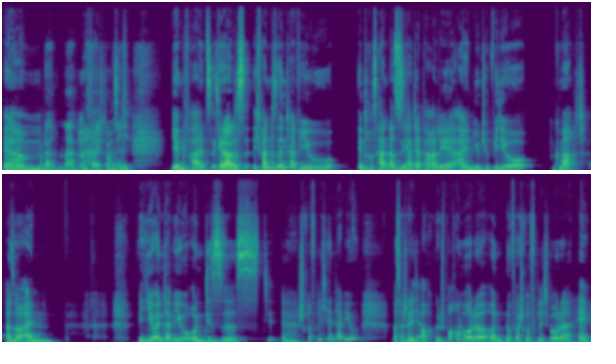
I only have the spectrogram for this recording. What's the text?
Ähm, Oder? Na, vielleicht auch nicht. Jedenfalls, Tja. genau, das, ich fand das Interview interessant. Also sie hat ja parallel ein YouTube-Video gemacht, also ein Video-Interview und dieses die, äh, schriftliche Interview, was wahrscheinlich auch gesprochen wurde und nur verschriftlicht wurde. Hey.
